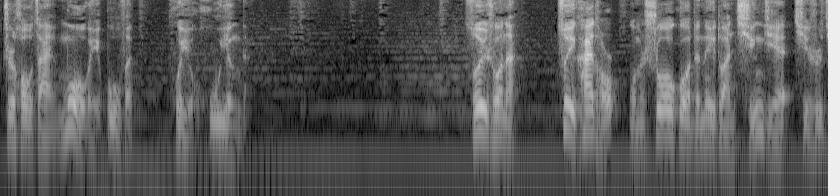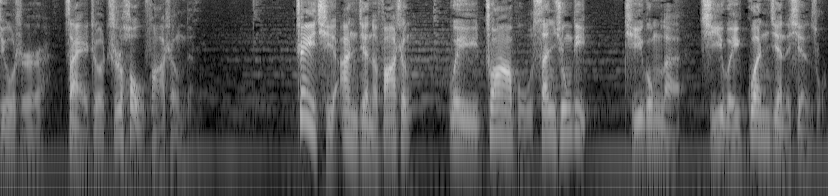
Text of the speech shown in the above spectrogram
之后在末尾部分会有呼应的。所以说呢，最开头我们说过的那段情节，其实就是在这之后发生的。这起案件的发生，为抓捕三兄弟提供了极为关键的线索。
